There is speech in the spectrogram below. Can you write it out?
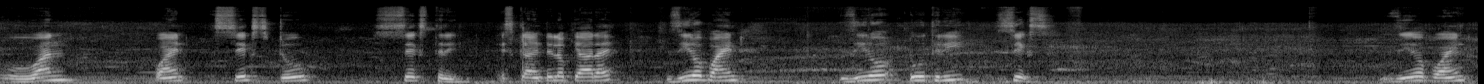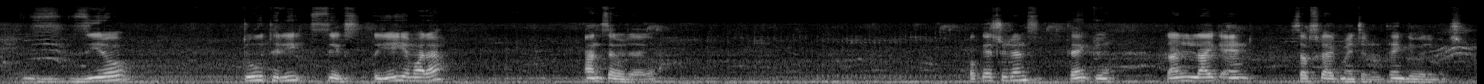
one point six two six three इसका एंटीलॉक क्या आ रहा है? Zero point zero two three six zero point zero two three six तो यही हमारा आंसर हो जाएगा। Okay students thank you kindly like and subscribe my channel. Thank you very much.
